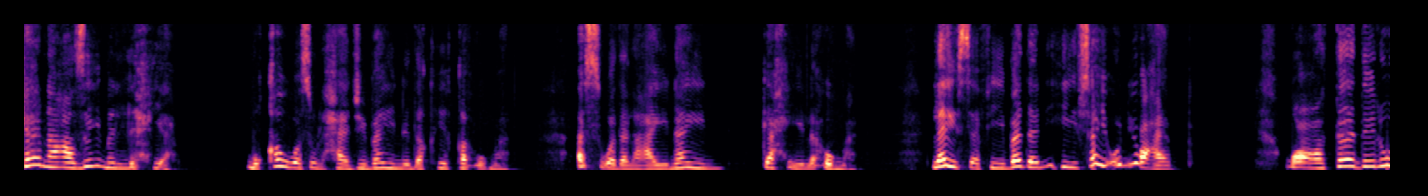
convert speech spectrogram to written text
كان عظيم اللحية مقوس الحاجبين دقيقهما أسود العينين كحيلهما. ليس في بدنه شيء يعاب. معتدل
